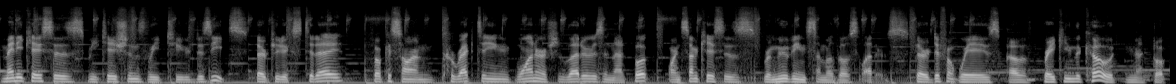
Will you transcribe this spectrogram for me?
In many cases, mutations lead to disease. Therapeutics today focus on correcting one or a few letters in that book, or in some cases, removing some of those letters. There are different ways of breaking the code in that book.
